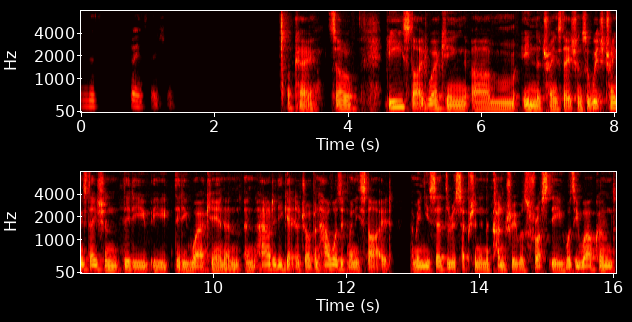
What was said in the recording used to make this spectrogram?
in the train station. Okay, so he started working um, in the train station. So, which train station did he, he did he work in, and, and how did he get the job, and how was it when he started? I mean, you said the reception in the country was frosty. Was he welcomed?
